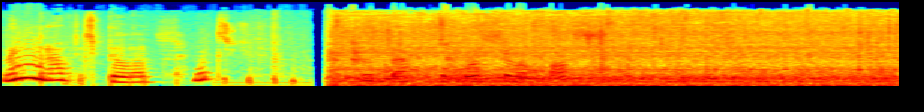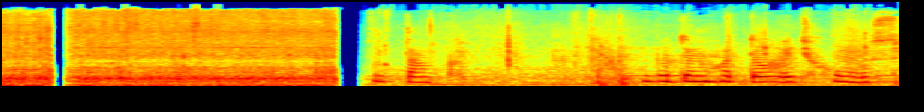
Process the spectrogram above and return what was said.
мені подобається пілатес. От тут так кокосова пас. І так. Будемо готувати хумус.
